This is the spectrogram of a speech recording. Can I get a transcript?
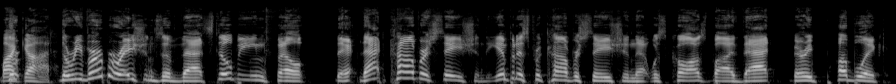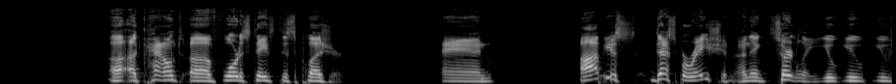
My the, God. The reverberations of that still being felt that, that conversation, the impetus for conversation that was caused by that very public uh, account of Florida State's displeasure and obvious desperation. I think certainly you you you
